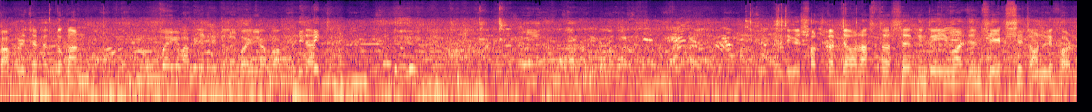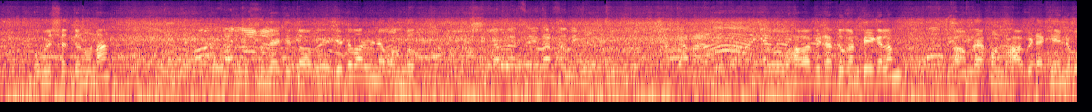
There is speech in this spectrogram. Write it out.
পাপড়ি চাটের দোকান। মুম্বাইকে পাবি যেতে দিতে পাপড়ি চাট এদিকে শর্টকাট যাওয়ার রাস্তা আছে, কিন্তু ইমার্জেন্সি এক্সিট অনলি ফর প্রবেশের জন্য না। সোজাই যেতে হবে। যেতে পারবি না বন্ধ। তো ভাবা পিঠার দোকান পেয়ে গেলাম। তো আমরা এখন ভাবা পিঠা খেয়ে নেব।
